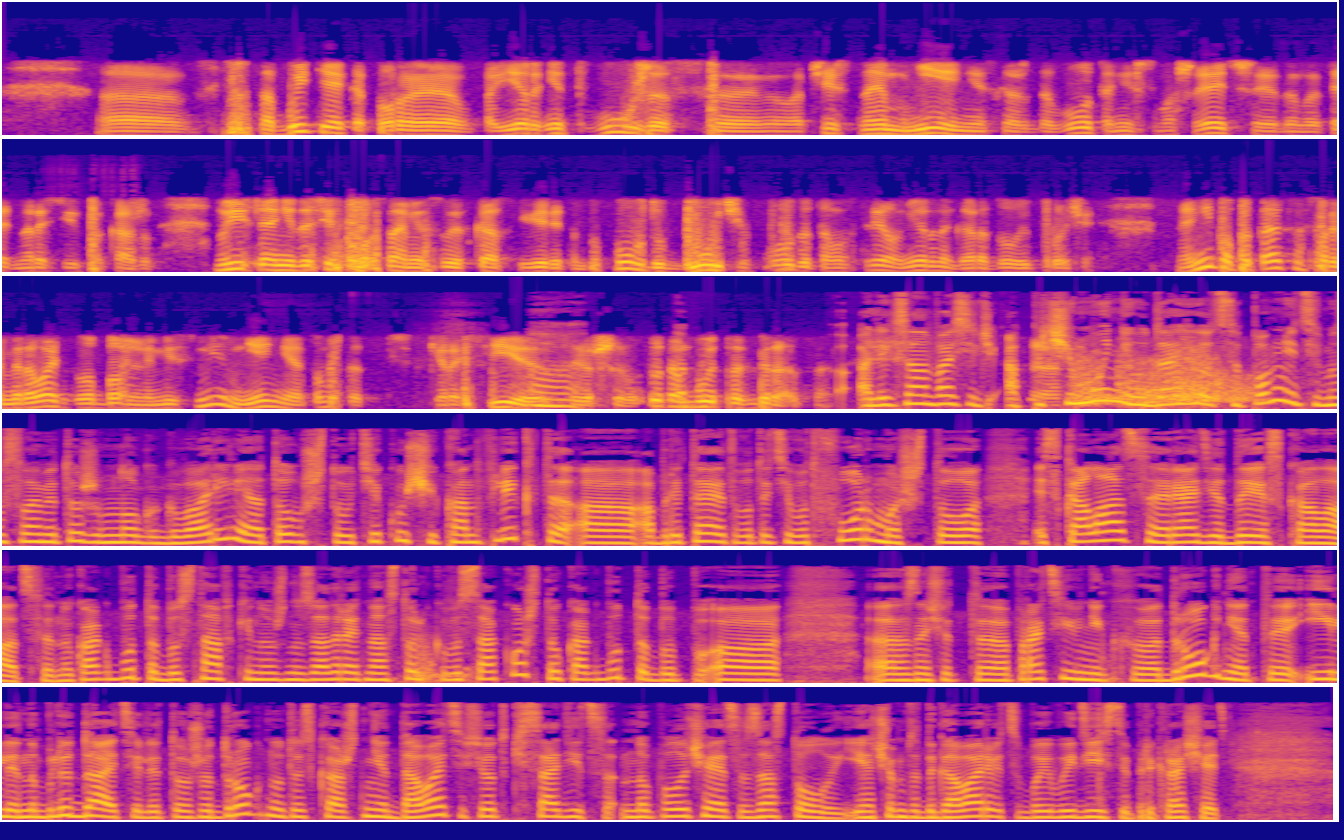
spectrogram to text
Э, событие, которое повергнет в ужас э, общественное мнение, скажет, да вот, они сумасшедшие, там, опять на Россию покажут. Но если они до сих пор сами в свои сказки верят там, по поводу Бучи, по поводу там, обстрела мирных городов и прочее, они попытаются сформировать глобальными СМИ мнение о том, что все-таки Россия а, совершила. Кто там а, будет разбираться? Александр Васильевич, а да. почему не удается? Помните, мы с вами тоже много говорили о том, что текущий конфликт а, обретает вот эти вот формы, что эскалация ради деэскалации. Ну, как будто бы ставки нужно задрать настолько высоко, что как будто бы а, Э, значит, противник дрогнет или наблюдатели тоже дрогнут и скажут, нет, давайте все-таки садиться. Но получается за стол и о чем-то договариваться, боевые действия прекращать.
